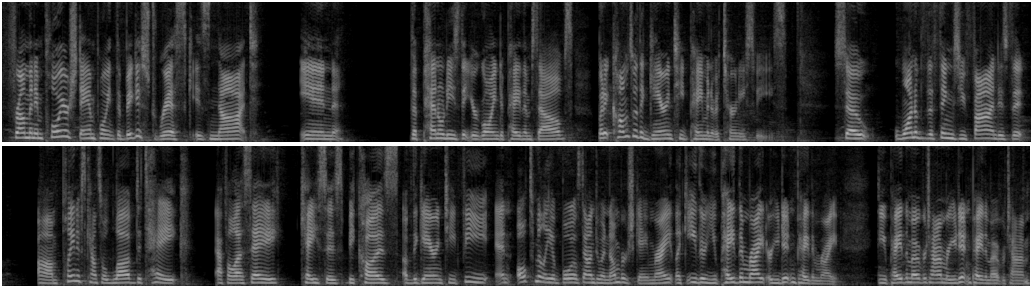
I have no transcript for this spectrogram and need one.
from an employer standpoint, the biggest risk is not in the penalties that you're going to pay themselves, but it comes with a guaranteed payment of attorney's fees. So one of the things you find is that um, plaintiffs' counsel love to take FLSA cases because of the guaranteed fee, and ultimately it boils down to a numbers game, right? Like either you paid them right or you didn't pay them right. Do you paid them overtime or you didn't pay them overtime,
